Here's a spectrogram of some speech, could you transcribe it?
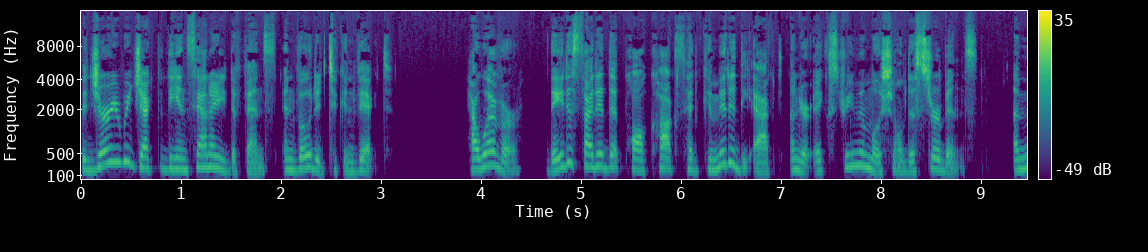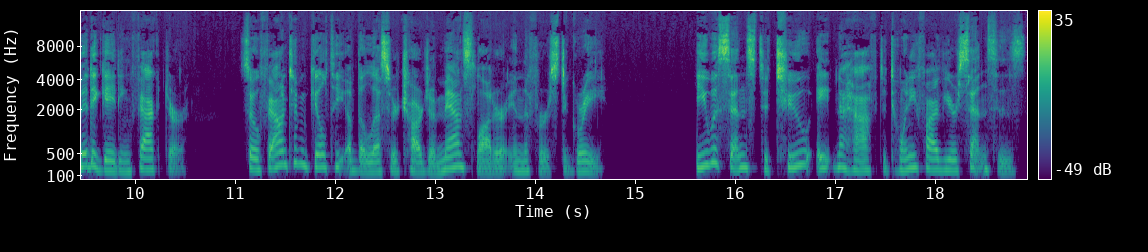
The jury rejected the insanity defense and voted to convict. However, they decided that Paul Cox had committed the act under extreme emotional disturbance, a mitigating factor, so found him guilty of the lesser charge of manslaughter in the first degree. He was sentenced to two eight and a half to 25 year sentences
